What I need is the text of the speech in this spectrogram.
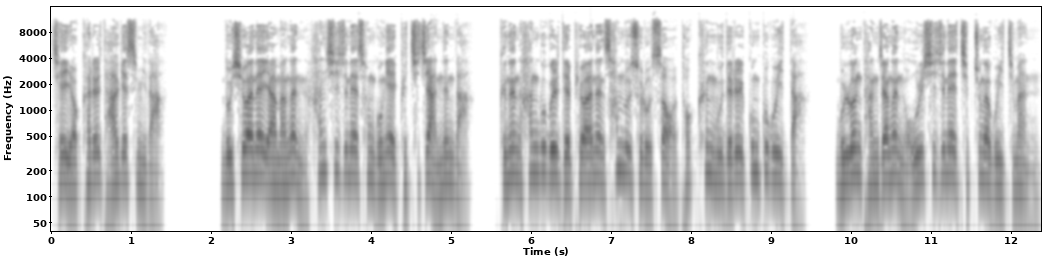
제 역할을 다하겠습니다. 노시환의 야망은 한 시즌의 성공에 그치지 않는다. 그는 한국을 대표하는 3루수로서 더 큰 무대를 꿈꾸고 있다. 물론 당장은 올 시즌에 집중하고 있지만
